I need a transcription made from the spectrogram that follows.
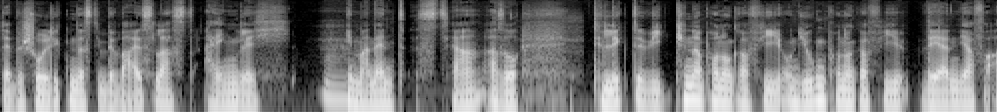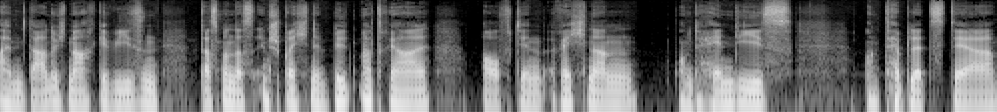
der Beschuldigten, dass die Beweislast eigentlich hm. immanent ist. Ja, also Delikte wie Kinderpornografie und Jugendpornografie werden ja vor allem dadurch nachgewiesen, dass man das entsprechende Bildmaterial auf den Rechnern und Handys und Tablets der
